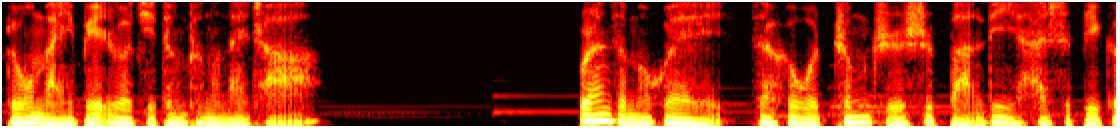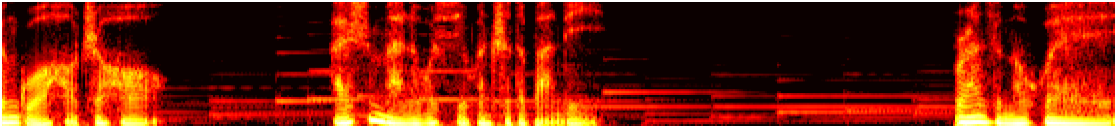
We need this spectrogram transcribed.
给我买一杯热气腾腾的奶茶？不然怎么会在和我争执是板栗还是碧根果好之后，还是买了我喜欢吃的板栗？不然怎么会，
